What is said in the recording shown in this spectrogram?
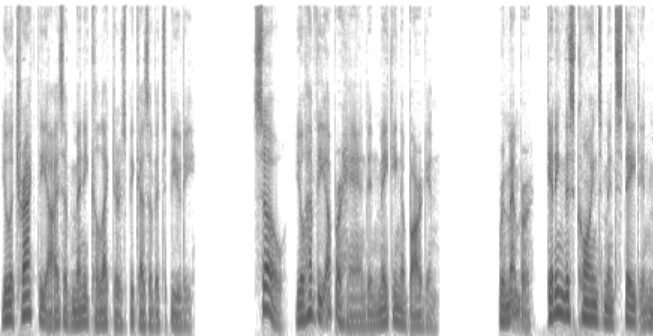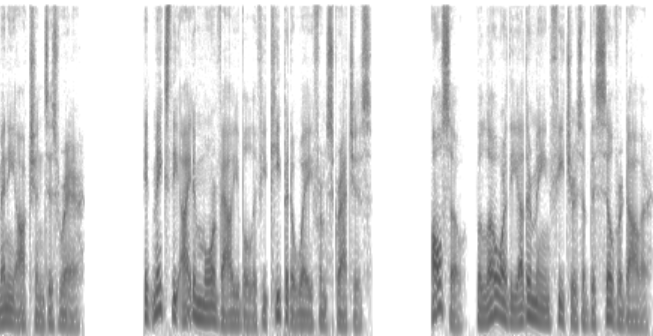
you'll attract the eyes of many collectors because of its beauty. So, you'll have the upper hand in making a bargain. Remember, getting this coin's mint state in many auctions is rare. It makes the item more valuable if you keep it away from scratches. Also, below are the other main features of this silver dollar.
